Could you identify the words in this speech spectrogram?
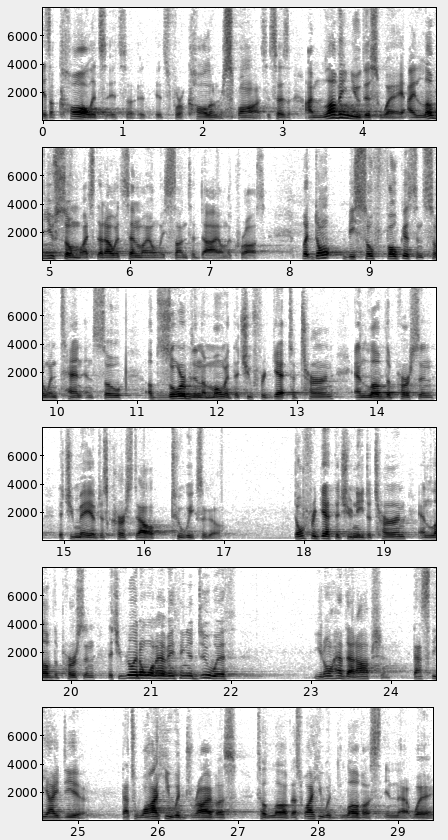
It's a call, it's, it's, a, it's for a call and response. It says, I'm loving you this way. I love you so much that I would send my only son to die on the cross. But don't be so focused and so intent and so absorbed in the moment that you forget to turn and love the person that you may have just cursed out two weeks ago. Don't forget that you need to turn and love the person that you really don't want to have anything to do with. You don't have that option. That's the idea. That's why he would drive us to love. That's why he would love us in that way.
